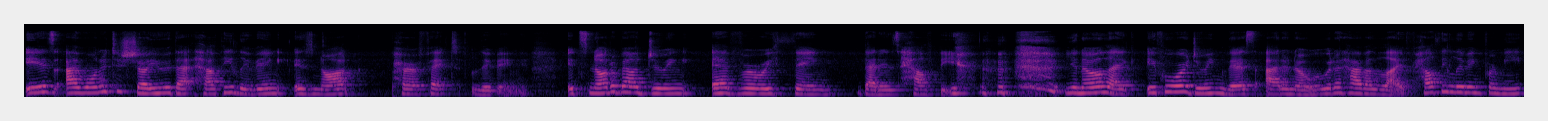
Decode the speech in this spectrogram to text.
is I wanted to show you that healthy living is not perfect living. It's not about doing everything that is healthy. you know, like if we were doing this, I don't know, we wouldn't have a life. Healthy living for me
